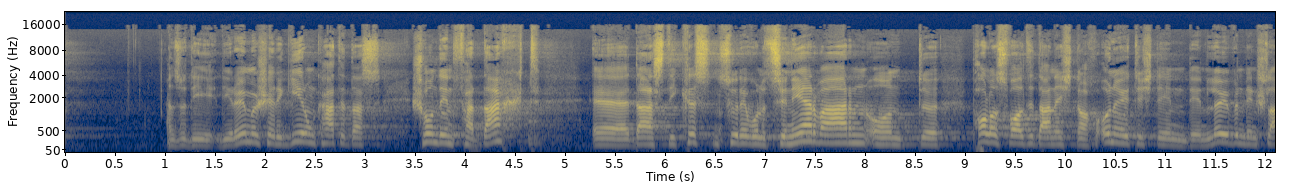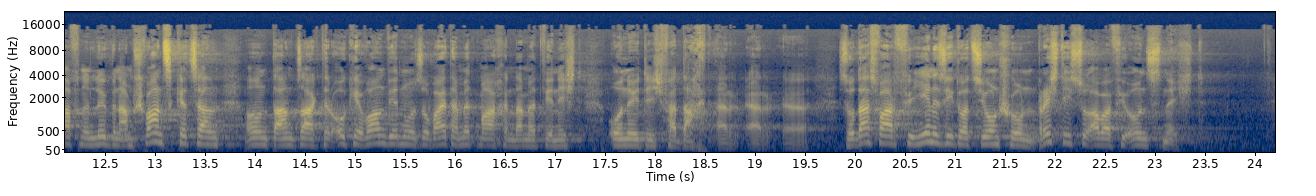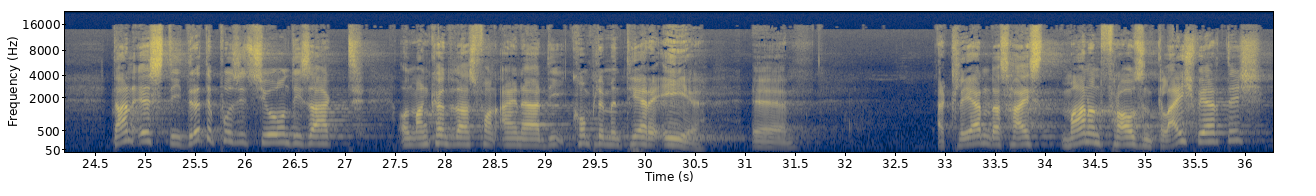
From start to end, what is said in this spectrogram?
also die, die römische Regierung hatte das schon den Verdacht, äh, dass die Christen zu revolutionär waren und äh, Paulus wollte da nicht noch unnötig den, den Löwen, den schlafenden Löwen am Schwanz kitzeln und dann sagt er, okay, wollen wir nur so weiter mitmachen, damit wir nicht unnötig Verdacht er, er, So, das war für jene Situation schon richtig so, aber für uns nicht. Dann ist die dritte Position, die sagt, und man könnte das von einer die komplementäre Ehe äh, erklären. Das heißt, Mann und Frau sind gleichwertig,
